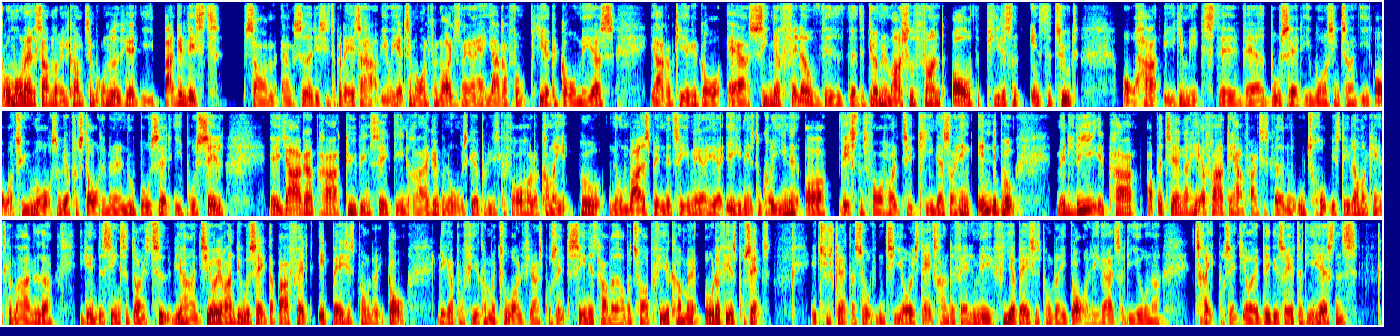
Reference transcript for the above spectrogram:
Godmorgen alle sammen og velkommen til morgenmødet her i Bankenvest. Som annonceret de sidste par dage, så har vi jo her til morgen fornøjelsen af at have Jakob Funk Kirkegaard med os. Jakob Kirkegaard er Senior Fellow ved the, German Marshall Fund og the Peterson Institute, og har ikke mindst øh, været bosat i Washington i over 20 år, som jeg forstår det, men er nu bosat i Bruxelles. Øh, Jakob har dyb indsigt i en række økonomiske og politiske forhold og kommer ind på nogle meget spændende temaer her, ikke mindst Ukraine og vestens forhold til Kina. Så hæng endelig på. Men lige et par opdateringer herfra. Det har faktisk været nogle utrolig stille amerikanske markeder igennem det seneste døgns tid. Vi har en 10-årig rente i USA, der bare faldt et basispunkt i går, ligger på 4,72 procent. Senest har været op på top 4,88 procent. I Tyskland der så vi den 10-årige statsrente falde med 4 basispunkter i går og ligger altså lige under 3% i øjeblikket. Så efter de her sådan,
